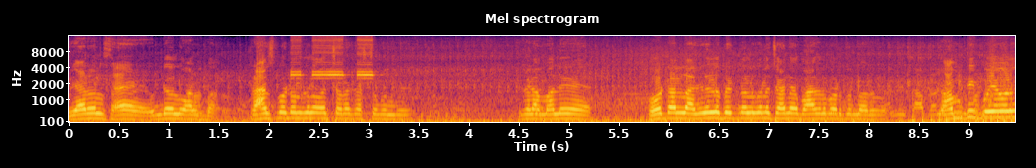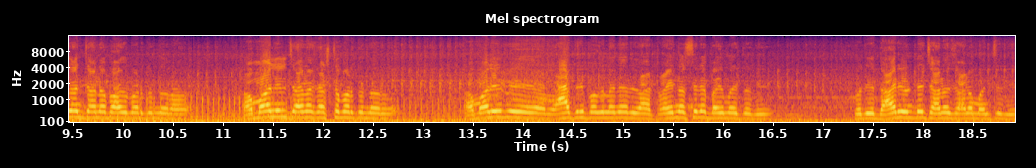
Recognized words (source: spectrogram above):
వేరే వాళ్ళు ఫ్యా ఉండేవాళ్ళు వాళ్ళకి ట్రాన్స్పోర్ట్ వాళ్ళు కూడా చాలా కష్టం ఉంది. ఇక్కడ మళ్ళీ హోటల్లో అంగళ్ళు పెట్టిన వాళ్ళు కూడా చాలా బాధలు పడుతున్నారు కమిటీకి పోయేవాళ్ళు కానీ చాలా బాధపడుతున్నారు. అమ్మాలీలు చాలా కష్టపడుతున్నారు. అమ్మాలీకి రాత్రి పగులు అనేది ఆ ట్రైన్ వస్తేనే భయం అవుతుంది. కొద్దిగా దారి ఉంటే చాలా చాలా మంచిది.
